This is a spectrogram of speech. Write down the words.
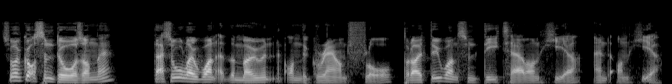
So I've got some doors on there. That's all I want at the moment on the ground floor, but I do want some detail on here and on here.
